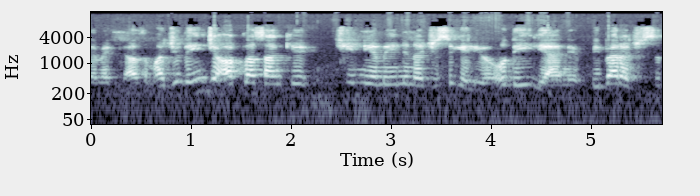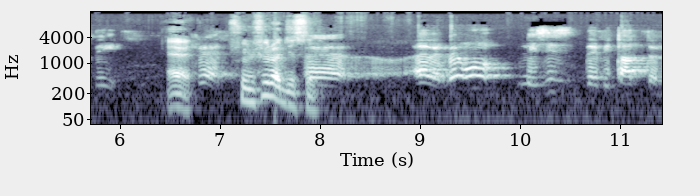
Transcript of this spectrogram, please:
demek lazım. Acı deyince akla sanki Çin yemeğinin acısı geliyor. O değil yani. Biber acısı değil. Evet. Fikret. Sülfür acısı. Ee, evet ve o leziz de bir tattır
